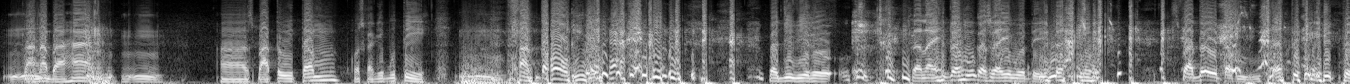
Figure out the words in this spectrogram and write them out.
celana bahan Mm-mm. eh, sepatu hitam kaos kaki putih Mm. phantom Baju biru, celana hitam, kaos kaki putih. Sepatu hitam. Sepatu gitu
